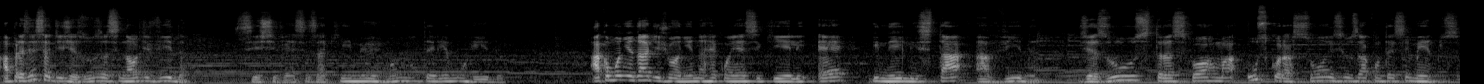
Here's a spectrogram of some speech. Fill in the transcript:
A presença de Jesus é sinal de vida. Se estivesses aqui, meu irmão não teria morrido. A comunidade joanina reconhece que ele é e nele está a vida. Jesus transforma os corações e os acontecimentos.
